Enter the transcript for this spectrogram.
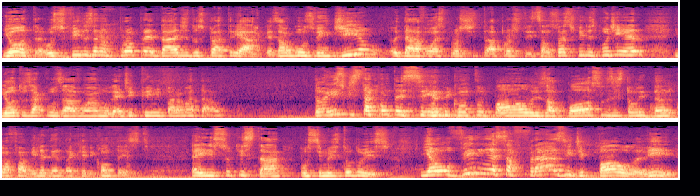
E outra, os filhos eram propriedade dos patriarcas. Alguns vendiam davam a prostituição suas filhas por dinheiro, e outros acusavam a mulher de crime para matá-la. Então é isso que está acontecendo enquanto Paulo e os apóstolos estão lidando com a família dentro daquele contexto. É isso que está por cima de tudo isso. E ao ouvirem essa frase de Paulo ali,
